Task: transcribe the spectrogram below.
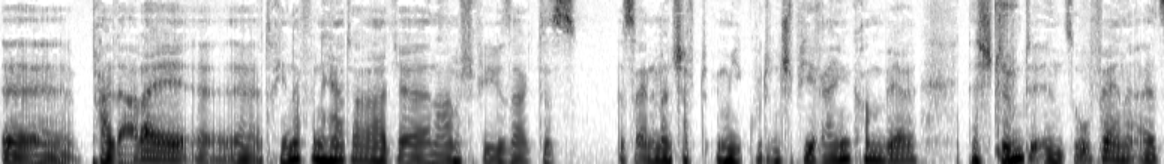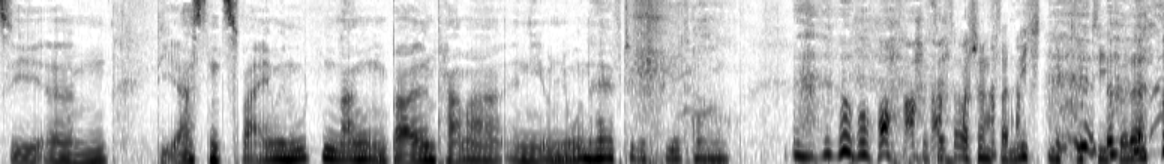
äh, Paul Dardai, äh, Trainer von Hertha, hat ja nach dem Spiel gesagt, dass seine Mannschaft irgendwie gut ins Spiel reingekommen wäre. Das stimmte insofern, als sie ähm, die ersten zwei Minuten lang einen Ball ein paar Mal in die Union-Hälfte gespielt haben. Das ist jetzt aber schon vernichtende Kritik, oder?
